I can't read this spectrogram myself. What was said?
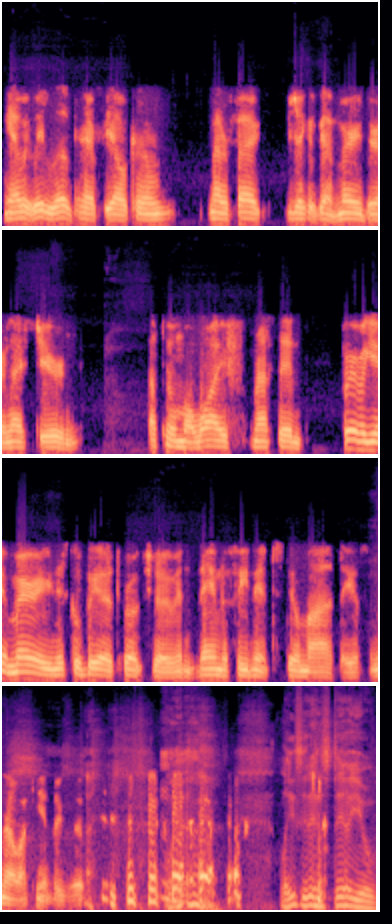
Yeah, we, we'd love to have y'all come. Matter of fact, Jacob got married there last year, and I told my wife, and I said, if we ever get married, it's going to be at a truck show, and damn if he didn't steal my idea. So no, I can't do that. At least he didn't steal your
